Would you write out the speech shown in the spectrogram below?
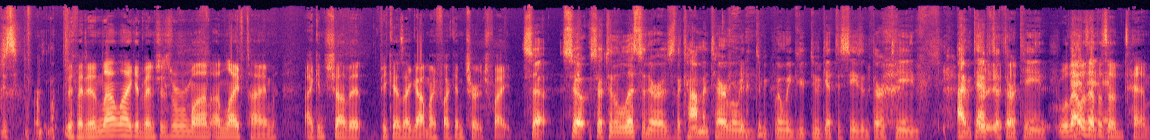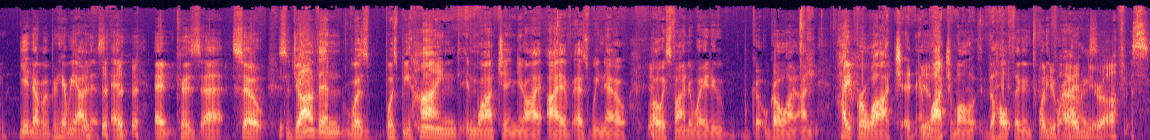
Just for my- if I did not like Adventures in Vermont on Lifetime, I can shove it because I got my fucking church fight. so so so to the listeners, the commentary when we do, when we do get to season thirteen, I'm attached to episode thirteen. Well, that and- was episode and- ten. Yeah, no, but, but hear me out on this, and and because uh, so so Jonathan was was behind in watching. You know, I I have, as we know, always find a way to go, go on on hyper watch and, and Yes. watch them all the whole thing in When you 24 hide in your office,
